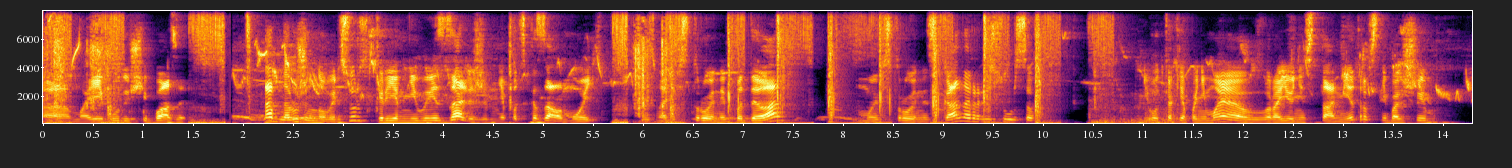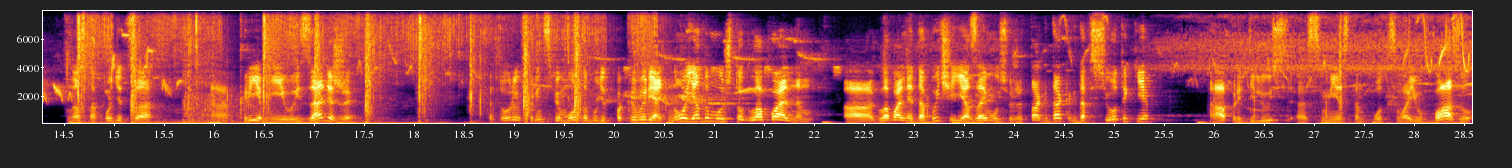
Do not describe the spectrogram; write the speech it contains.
а, моей будущей базы. Обнаружен новый ресурс. Кремниевые залежи мне подсказал мой, значит, встроенный ПДА. Мой встроенный сканер ресурсов. И вот, как я понимаю, в районе 100 метров с небольшим у нас находятся а, кремниевые залежи, которые, в принципе, можно будет поковырять. Но я думаю, что глобальным, а, глобальной добычей я займусь уже тогда, когда все-таки определюсь а, с местом под свою базу.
